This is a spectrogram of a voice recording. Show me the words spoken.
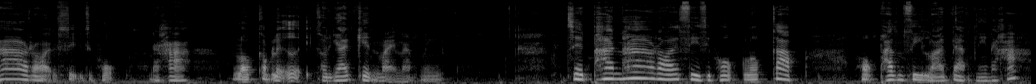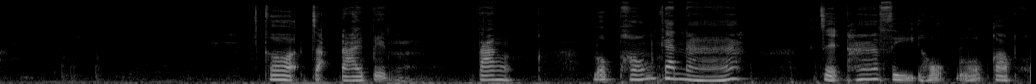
ห้าร้อยสี่สิบหกนะคะ ลบกับเลยเอ่ยขออนุญาตเขียนใหม่นะนี้เจ็ดพันห้าร้อยสี่สิบหกลบกับหกพันสี่ร้อยแบบนี้นะคะ ก็จะได้เป็นตั้งลบพร้อมกันนะเจ็ดห้าสี่หกลบกับห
